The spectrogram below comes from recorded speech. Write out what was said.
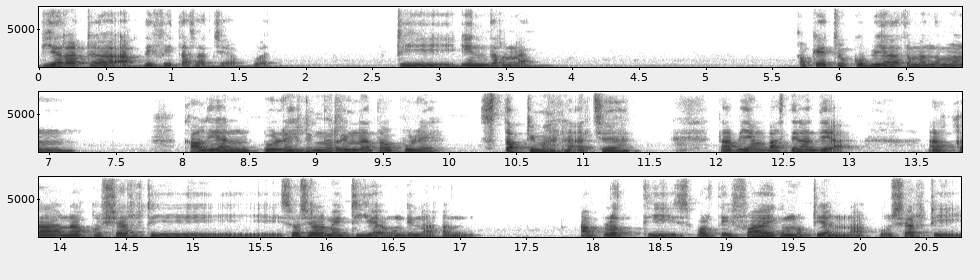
Biar ada aktivitas aja buat di internet. Oke, cukup ya teman-teman. Kalian boleh dengerin atau boleh stop di mana aja. Tapi yang pasti nanti akan aku share di sosial media, mungkin akan upload di Spotify, kemudian aku share di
